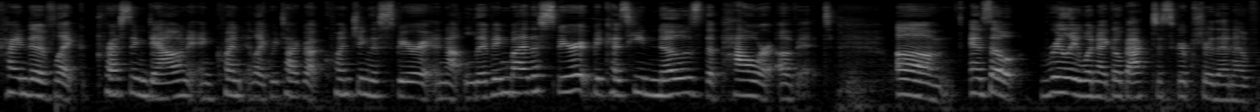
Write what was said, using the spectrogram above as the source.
kind of like pressing down and quen- like we talk about quenching the spirit and not living by the spirit because he knows the power of it. Um, and so really when I go back to scripture then of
